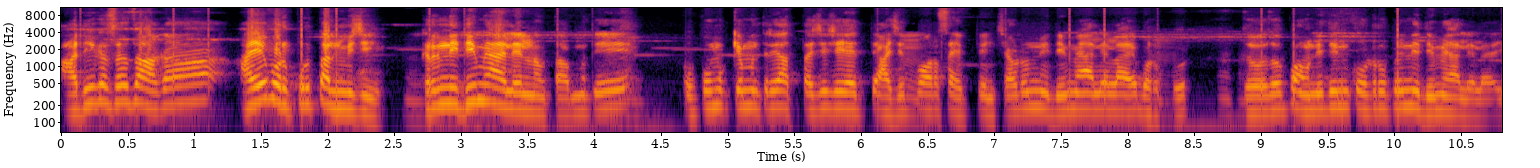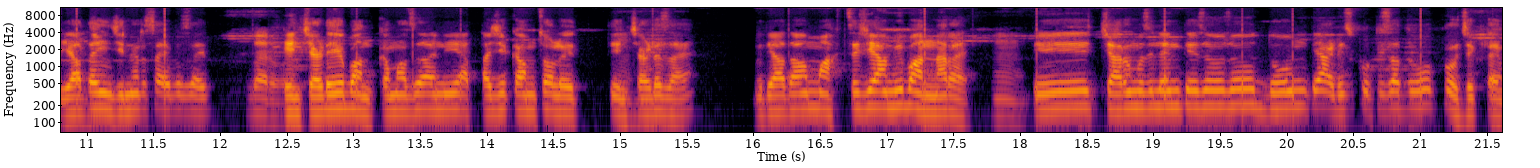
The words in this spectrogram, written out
आधी कसं जागा आहे भरपूर तालमीची कारण निधी मिळालेला नव्हता मग ते. उपमुख्यमंत्री आत्ताचे जे आहेत ते अजित. पवार साहेब त्यांच्याकडून निधी मिळालेला आहे भरपूर. जवळजवळ पावणे तीन कोटी रुपये निधी मिळालेला आहे हे आता इंजिनियर साहेबच आहेत त्यांच्याकडे बांधकामाचं आणि आता जे काम चालू आहे त्यांच्याकडेच आहे मग ते आता मागचं जे आम्ही बांधणार आहे. ते चार मजली आणि ते जवळजवळ दोन ते अडीच कोटीचा तो प्रोजेक्ट आहे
